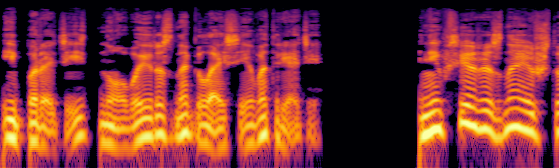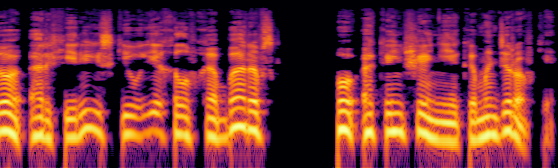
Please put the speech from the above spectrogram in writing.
и породить новые разногласия в отряде. Не все же знают, что Архирейский уехал в Хабаровск по окончании командировки.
